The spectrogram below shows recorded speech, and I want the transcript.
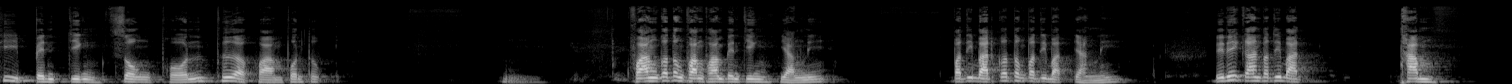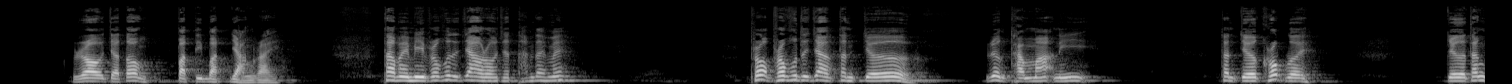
ที่เป็นจริงส่งผลเพื่อความพ้นทุกข์ฟังก็ต้องฟังความเป็นจริงอย่างนี้ ปฏิบัติก็ต้องปฏิบัติอย่างนี้ ทีนี้การปฏิบัติทำเราจะต้องปฏิบัติอย่างไร ถ้าไม่มีพระพุทธเจ้าเราจะทำได้ไหม เพราะพระพุทธเจ้าท่านเจอเรื่องธรรมะนี้ ท่านเจอครบเลย เจอทั้ง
